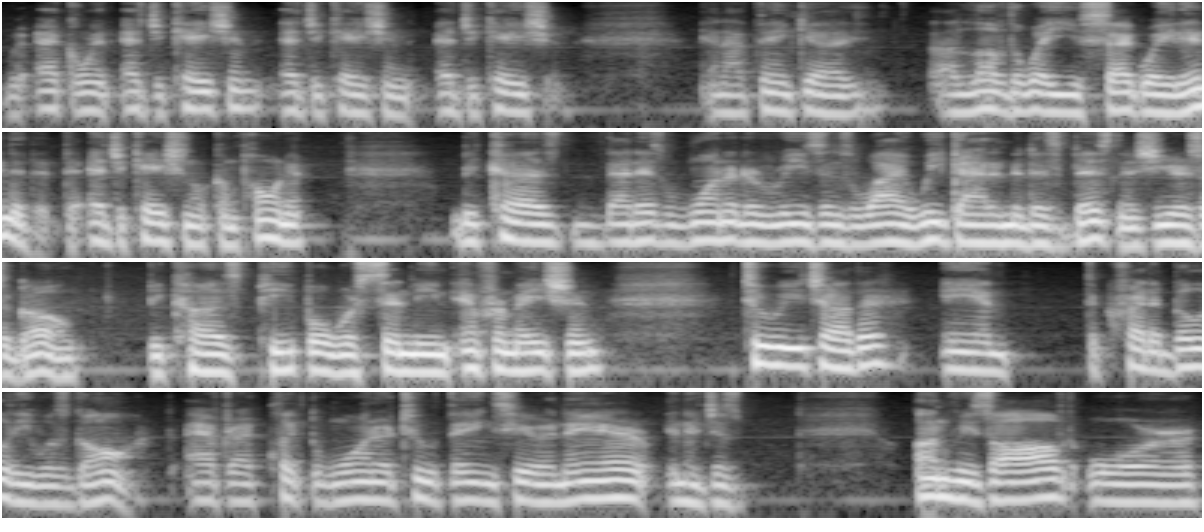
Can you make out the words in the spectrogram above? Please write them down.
we're echoing education, education, education. And I think uh, I love the way you segued into the, the educational component because that is one of the reasons why we got into this business years ago because people were sending information to each other and the credibility was gone after I clicked one or two things here and there and it just unresolved or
